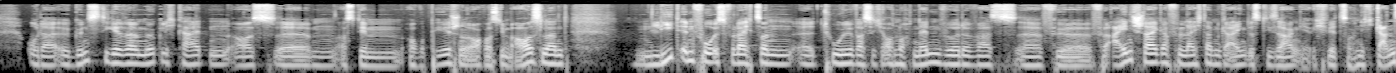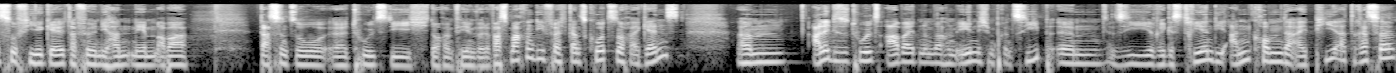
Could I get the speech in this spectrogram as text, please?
oder äh, günstigere Möglichkeiten aus, ähm, aus dem europäischen oder auch aus dem Ausland. Lead-Info ist vielleicht so ein äh, Tool, was ich auch noch nennen würde, was äh, für, für Einsteiger vielleicht dann geeignet ist, die sagen, ich will jetzt noch nicht ganz so viel Geld dafür in die Hand nehmen, aber das sind so äh, Tools, die ich noch empfehlen würde. Was machen die? Vielleicht ganz kurz noch ergänzt. Ähm, alle diese Tools arbeiten nach einem ähnlichen Prinzip. Ähm, sie registrieren die ankommende IP-Adresse.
